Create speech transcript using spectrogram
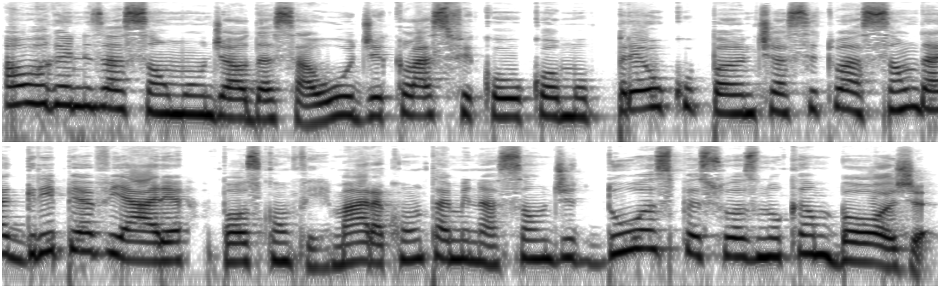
A Organização Mundial da Saúde classificou como preocupante a situação da gripe aviária após confirmar a contaminação de duas pessoas no Camboja.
